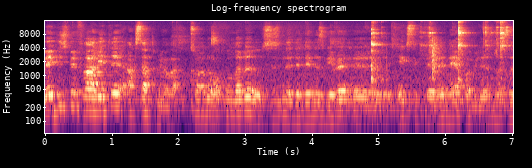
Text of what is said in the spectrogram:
ve hiçbir faaliyeti aksatmıyorlar. Sonra da okulları sizin de dediğiniz gibi e, eksikleri ne yapabiliriz, nasıl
